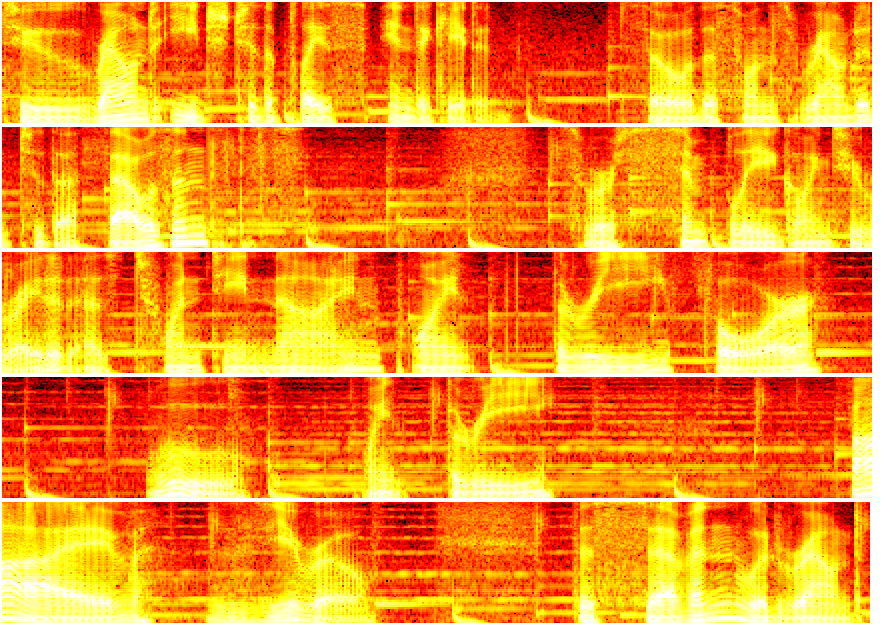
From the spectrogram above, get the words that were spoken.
to round each to the place indicated. So this one's rounded to the thousandths. So we're simply going to write it as 29.34. Ooh, 0.350. The 7 would round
